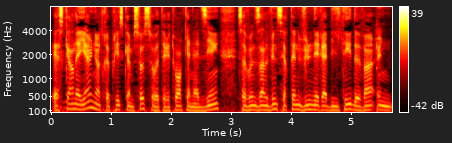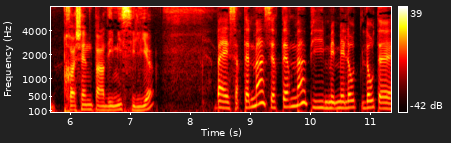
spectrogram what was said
Est-ce qu'en ayant une entreprise comme ça sur le territoire canadien, ça va nous enlever une certaine vulnérabilité devant une prochaine pandémie s'il y a? Ben certainement, certainement. Puis mais, mais l'autre, l'autre, euh,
